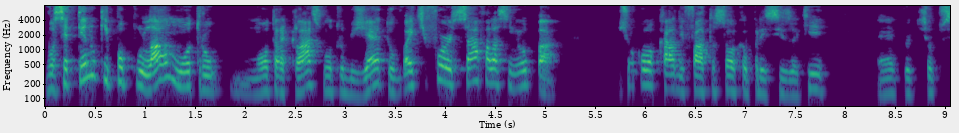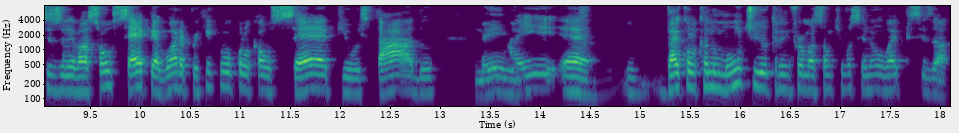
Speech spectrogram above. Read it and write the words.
Você tendo que popular um outro, uma outra classe, um outro objeto, vai te forçar a falar assim, opa, deixa eu colocar de fato só o que eu preciso aqui, né? porque se eu preciso levar só o CEP agora, por que, que eu vou colocar o CEP, o estado? Name. Aí, é, vai colocando um monte de outra informação que você não vai precisar.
